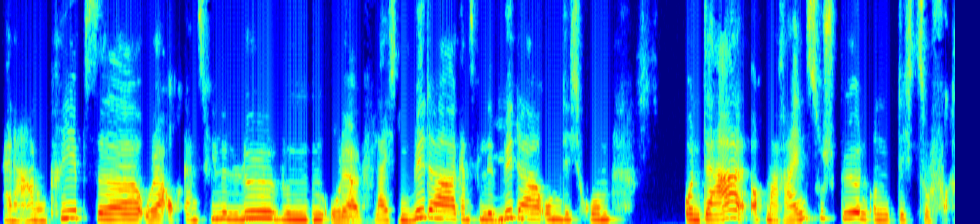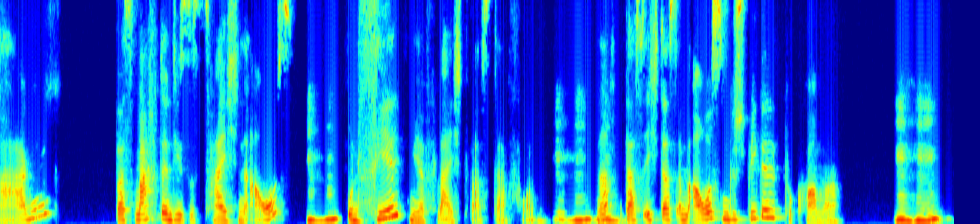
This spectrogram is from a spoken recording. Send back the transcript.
keine Ahnung, Krebse oder auch ganz viele Löwen oder vielleicht ein Widder, ganz viele mhm. Widder um dich rum. Und da auch mal reinzuspüren und dich zu fragen, was macht denn dieses Zeichen aus? Mhm. Und fehlt mir vielleicht was davon? Mhm. Ne? Dass ich das im Außen gespiegelt bekomme. Mhm.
